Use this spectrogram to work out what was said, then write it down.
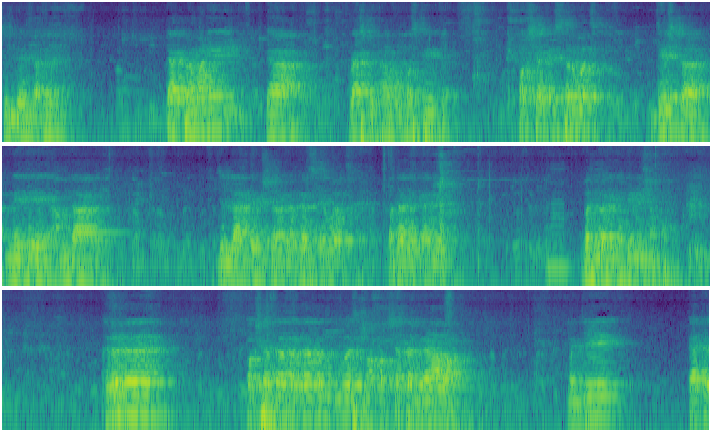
शिंदे साहेब त्याचप्रमाणे या व्यासपीठावर उपस्थित पक्षाचे सर्वच ज्येष्ठ नेते आमदार जिल्हाध्यक्ष नगरसेवक पदाधिकारी बंधू आणि खरं तर पक्षाचा वर्धापन दिवस किंवा पक्षाचा मेळावा म्हणजे त्या त्या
